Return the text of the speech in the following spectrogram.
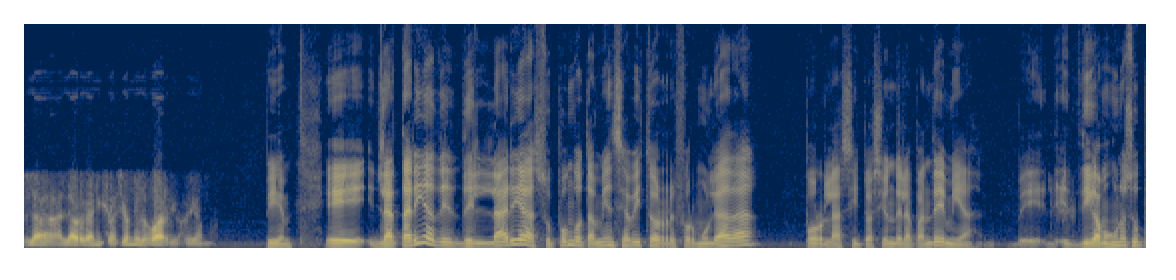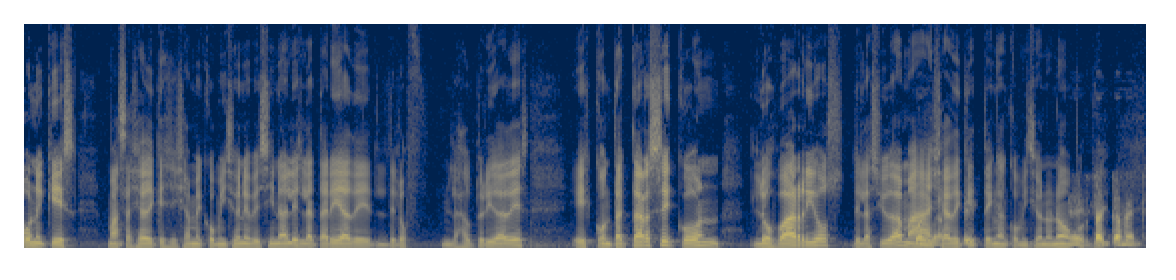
la, la organización de los barrios, digamos. Bien. Eh, la tarea del área supongo también se ha visto reformulada por la situación de la pandemia. Eh, digamos, uno supone que es, más allá de que se llame comisiones vecinales, la tarea de, los, las autoridades es contactarse con los barrios de la ciudad, más allá de que tengan comisión o no. exactamente,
